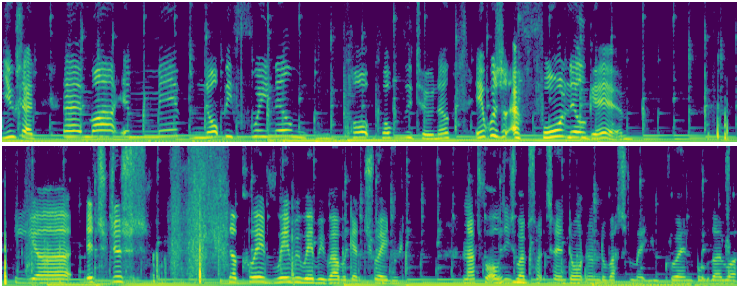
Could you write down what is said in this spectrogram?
You said uh, it might it may not be three 0 probably two 0 It was a four 0 game. Yeah, it's just they played really, really well against Sweden. And that's what all these websites saying. Don't underestimate Ukraine, but they were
